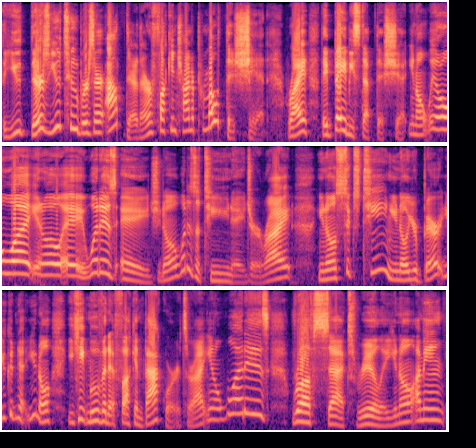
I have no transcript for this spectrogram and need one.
The you there's YouTubers that are out there that are fucking trying to promote this shit, right? They baby step this shit. You know, you know what, you know, hey, what is age? You know, what is a teenager, right? You know, 16, you know, you're bare you could you know, you keep moving it fucking backwards, right? You know, what is rough sex really? You know, I mean,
